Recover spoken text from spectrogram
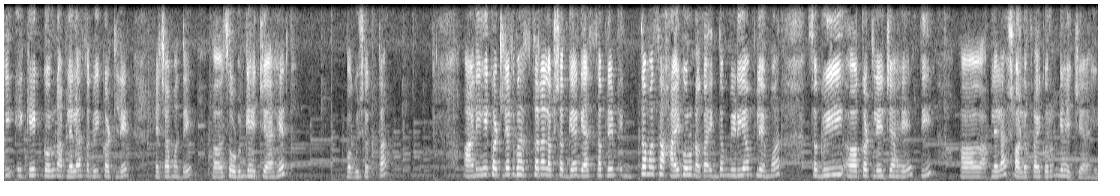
की एक एक करून आपल्याला सगळी कटलेट ह्याच्यामध्ये सोडून घ्यायची आहेत. बघू शकता. आणि हे कटलेट भाजताना लक्षात घ्या गॅसचा फ्लेम एकदम असा हाय करू नका. एकदम मीडियम फ्लेमवर सगळी कटलेट जी आहे ती आपल्याला शॉलो फ्राय करून घ्यायची आहे.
